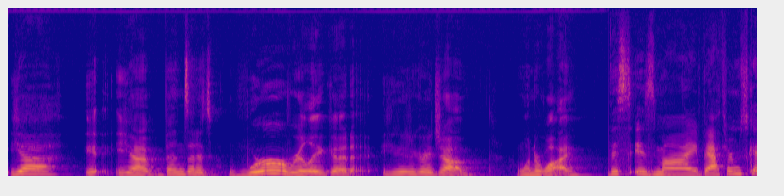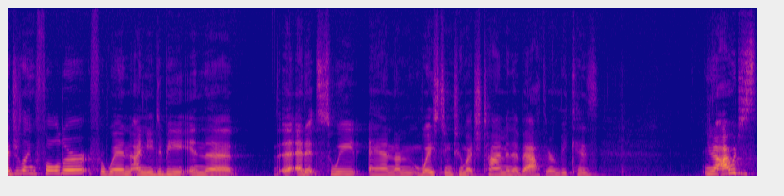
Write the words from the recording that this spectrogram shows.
Yeah, yeah. Ben said it's we're really good. You did a great job. I wonder why. This is my bathroom scheduling folder for when I need to be in the, the edit suite and I'm wasting too much time in the bathroom because you know, I would just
